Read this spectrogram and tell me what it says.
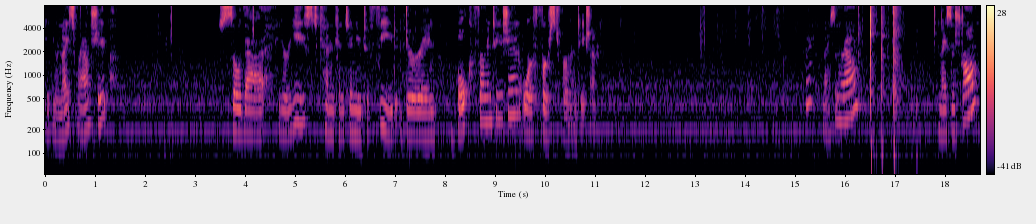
Give you a nice round shape so that your yeast can continue to feed during bulk fermentation or first fermentation. Okay, nice and round, nice and strong.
